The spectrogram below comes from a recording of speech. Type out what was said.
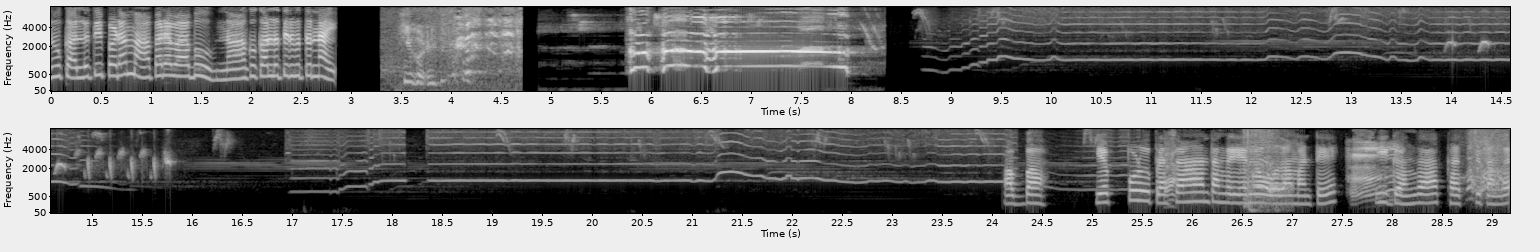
నువ్వు కళ్ళు తిప్పడం మాపరే బాబు. నాకు కళ్ళు తిరుగుతున్నాయి. అబ్బా ఎప్పుడు ప్రశాంతంగా ఎదురు పోదామంటే ఈ గంగ ఖచ్చితంగా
